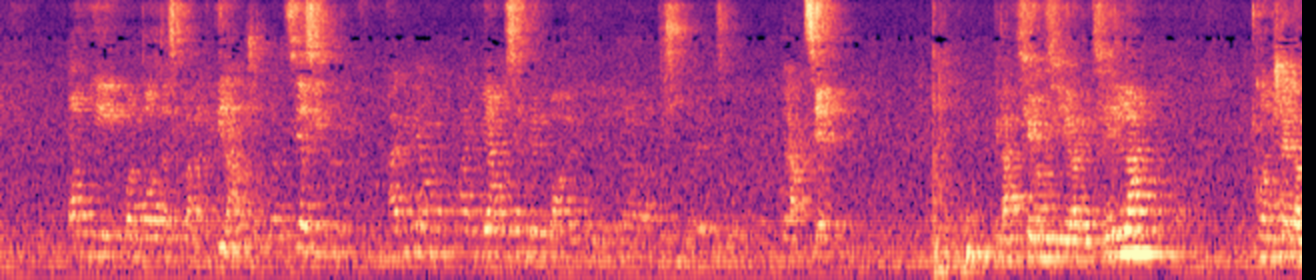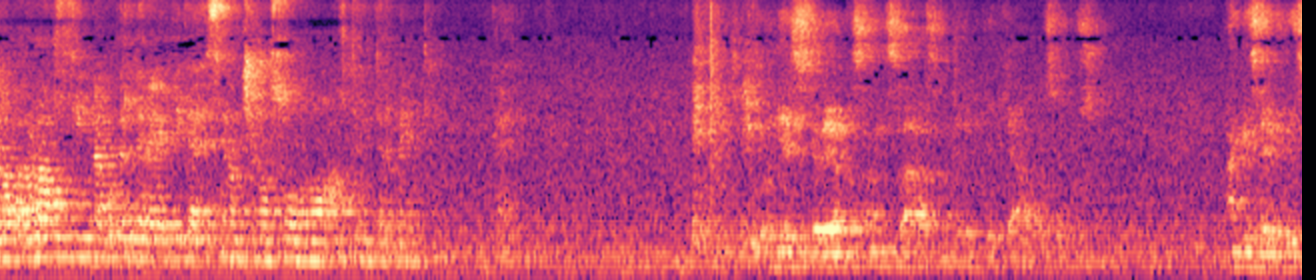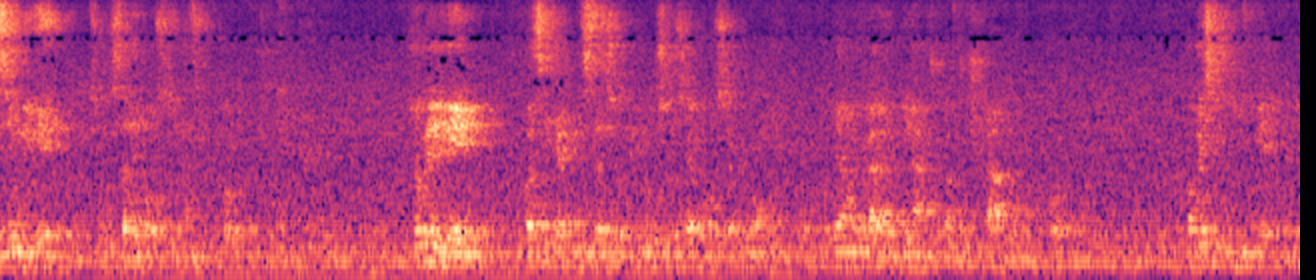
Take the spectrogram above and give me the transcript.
ogni qualvolta si parla di bilancio, qualsiasi arriviamo, arriviamo sempre qua per poter discutere. Grazie. Grazie consigliera Pezzella. Concedo la parola al sindaco per le repliche se non ci sono altri interventi. Okay. Cerco di essere abbastanza e chiaro se possibile anche se le questioni che sono state poste innanzitutto. Io credo che qualsiasi amministrazione, siamo posti al primo momento, dobbiamo a un bilancio partecipato. Ma questo significa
